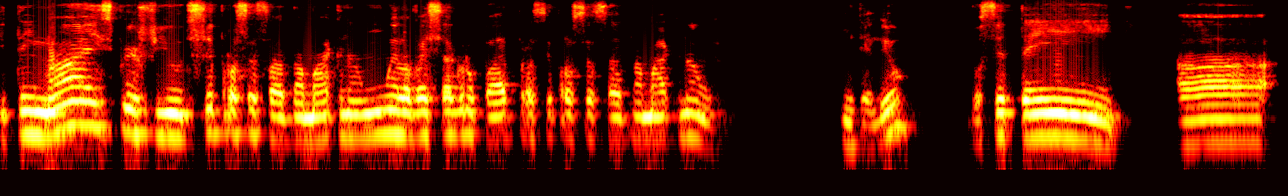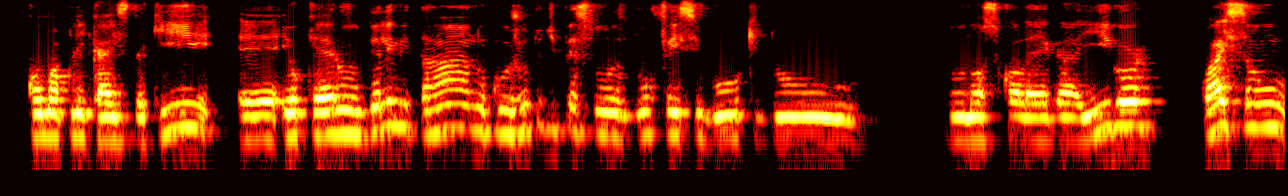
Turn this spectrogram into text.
que tem mais perfil de ser processado na máquina 1, ela vai ser agrupada para ser processado na máquina 1. Entendeu? Você tem a, como aplicar isso daqui. É, eu quero delimitar no conjunto de pessoas do Facebook do, do nosso colega Igor, quais são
